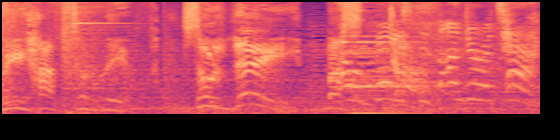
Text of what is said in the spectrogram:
We have to live, so they must Our base die. is under attack.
